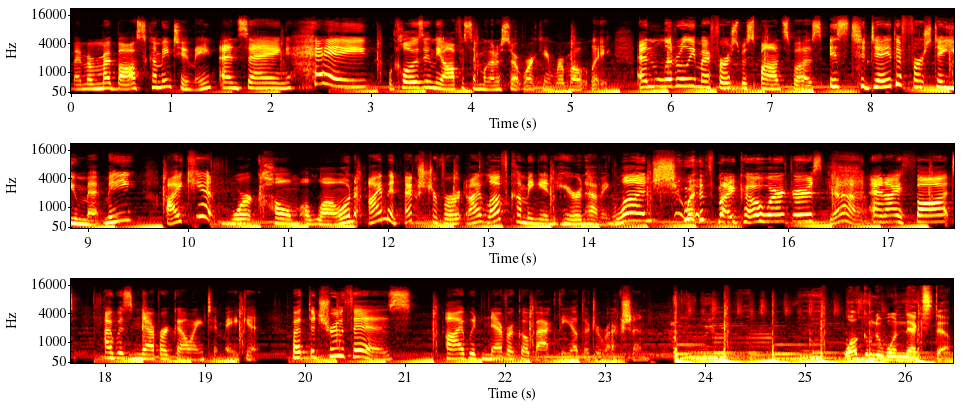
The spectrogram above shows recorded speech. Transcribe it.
I remember my boss coming to me and saying, Hey, we're closing the office and we're going to start working remotely. And literally, my first response was, Is today the first day you met me? I can't work home alone. I'm an extrovert and I love coming in here and having lunch with my coworkers. Yeah. And I thought I was never going to make it. But the truth is, I would never go back the other direction. Welcome to One Next Step,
